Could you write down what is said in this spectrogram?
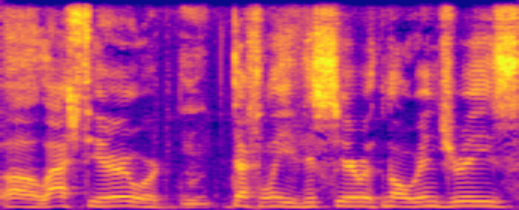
uh, last year or definitely this year with no injuries.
